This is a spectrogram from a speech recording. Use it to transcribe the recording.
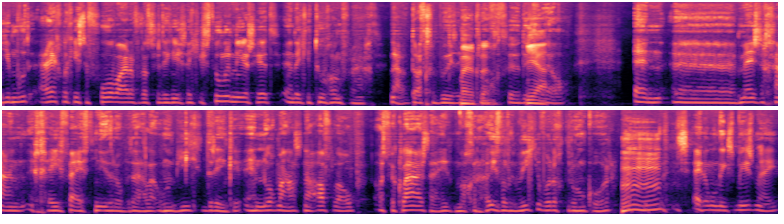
je moet, eigenlijk is de voorwaarde voor dat soort dingen... is dat je stoelen neerzet en dat je toegang vraagt. Nou, dat gebeurt in de eh, dus Ja. wel. En eh, mensen gaan geen 15 euro betalen om een biertje te drinken. En nogmaals, na afloop, als we klaar zijn... mag er heus wel een biertje worden gedronken, hoor. Mhm. er is helemaal niks mis mee.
